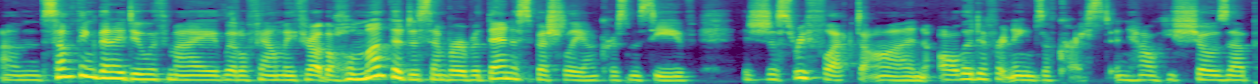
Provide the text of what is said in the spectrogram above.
Um, something that I do with my little family throughout the whole month of December, but then especially on Christmas Eve, is just reflect on all the different names of Christ and how he shows up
